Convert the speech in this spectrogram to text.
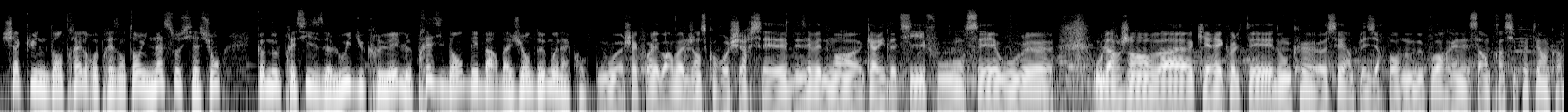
chacune d'entre elles représentant une association, comme nous le précise Louis Ducruet, le président des Barbagians de Monaco. Nous, à chaque fois, les Barbagians, ce qu'on recherche, c'est des événements euh, caritatifs où on sait où, euh, où l'argent va qui est récolté. Donc euh, c'est un plaisir pour nous de pouvoir organiser ça en principauté encore.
